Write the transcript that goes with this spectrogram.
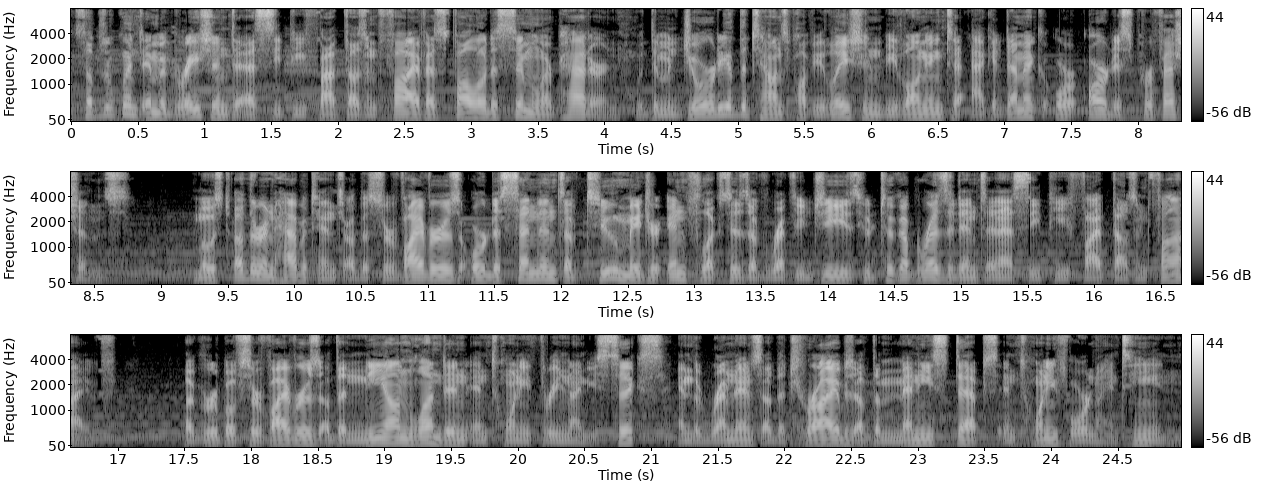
Subsequent immigration to SCP-5005 has followed a similar pattern, with the majority of the town's population belonging to academic or artist professions. Most other inhabitants are the survivors or descendants of two major influxes of refugees who took up residence in SCP-5005. A group of survivors of the Neon London in 2396 and the remnants of the tribes of the Many Steppes in 2419.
